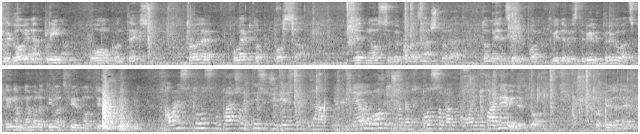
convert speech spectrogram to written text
Trgovina plinom u ovom kontekstu, to je laptop posao. Jedne osobe koja zna što radi. To mi je cijeli point. Vi da biste bili trgovac plinom, ne morate imati firmu od 1000 kuna. A oni su tu osobu plaćali 1200 kuna. Je li logično da osoba koju Pa ne vide to. To Hera ne vidi.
